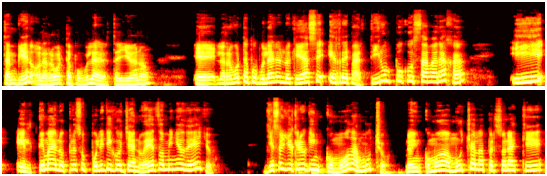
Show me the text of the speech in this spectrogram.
también, o la revuelta popular, el estallido no, eh, la revuelta popular lo que hace es repartir un poco esa baraja y el tema de los presos políticos ya no es dominio de ellos. Y eso yo creo que incomoda mucho. Lo incomoda mucho a las personas que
